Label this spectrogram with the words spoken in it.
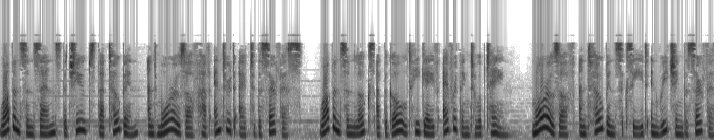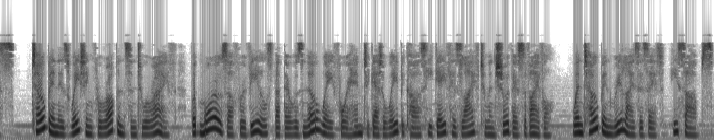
Robinson sends the tubes that Tobin and Morozov have entered out to the surface. Robinson looks at the gold he gave everything to obtain. Morozov and Tobin succeed in reaching the surface. Tobin is waiting for Robinson to arrive but Morozov reveals that there was no way for him to get away because he gave his life to ensure their survival. When Tobin realizes it, he sobs.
